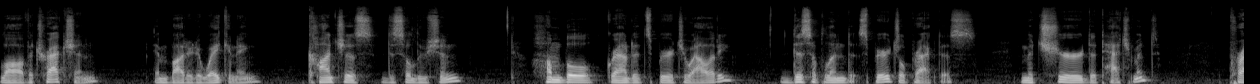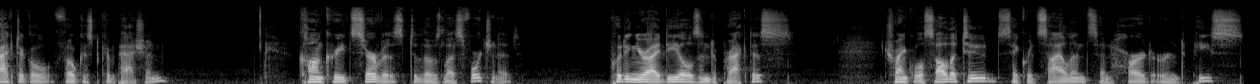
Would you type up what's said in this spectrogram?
Law of attraction, embodied awakening, conscious dissolution, humble, grounded spirituality, disciplined spiritual practice, mature detachment, practical, focused compassion, concrete service to those less fortunate, putting your ideals into practice, tranquil solitude, sacred silence, and hard earned peace,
